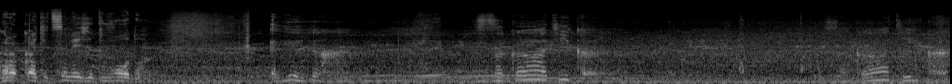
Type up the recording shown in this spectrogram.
Каракатица лезет в воду. Эх, закатик. Закатик.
